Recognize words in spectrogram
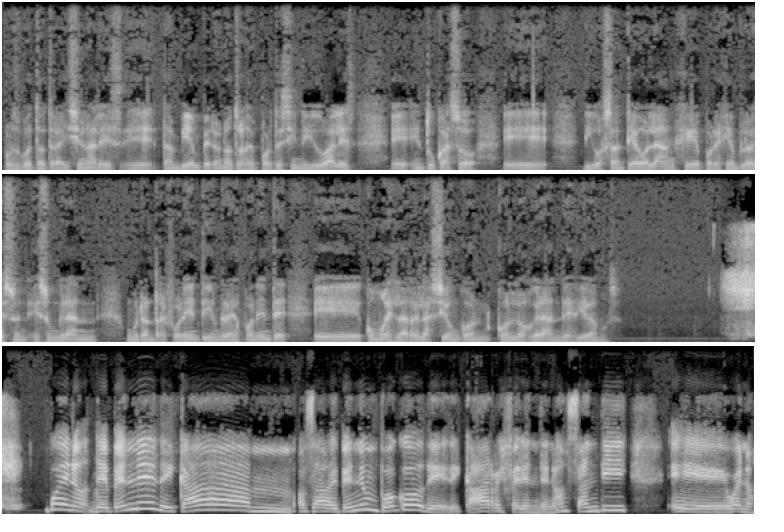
por supuesto, tradicionales eh, también, pero en otros deportes individuales. en tu caso, digo, Santiago Lange, por ejemplo, es un, es un, gran, un gran referente y un gran exponente. ¿Cómo es la relación con, con los grandes, digamos? Bueno, depende de cada, mm, o sea, depende un poco de, cada referente, ¿no? Santi, eh, bueno,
